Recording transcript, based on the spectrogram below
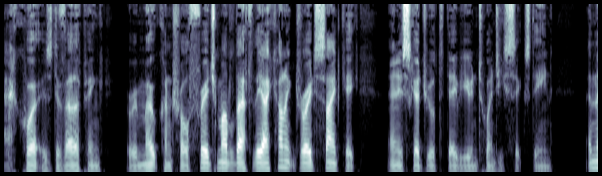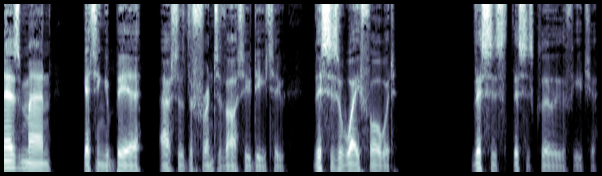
Aqua is developing a remote control fridge modeled after the iconic droid sidekick and is scheduled to debut in 2016. And there's man getting a beer out of the front of R2D2. This is a way forward. This is this is clearly the future.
